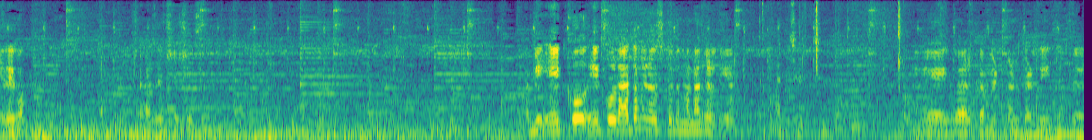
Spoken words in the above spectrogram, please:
ये देखो। चार से छह छह से। अभी एक को एक और आया था मैंने उसको तो मना कर दिया। अच्छा अच्छा। मैंने एक बार कमिटमेंट कर ली तो फिर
